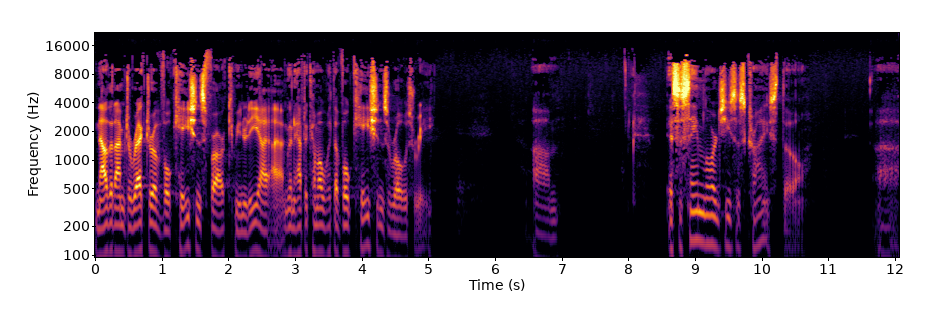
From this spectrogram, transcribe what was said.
Now that I'm director of vocations for our community, I, I'm going to have to come up with a vocations rosary. Um, it's the same Lord Jesus Christ, though. Uh,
